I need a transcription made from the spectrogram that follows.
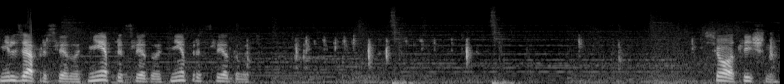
Нельзя преследовать, не преследовать, не преследовать. Все отлично.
